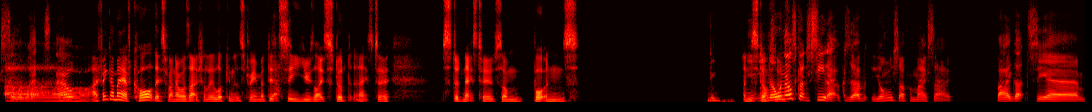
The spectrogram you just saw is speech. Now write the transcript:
silhouettes out. Oh, I think I may have caught this when I was actually looking at the stream. I did Yes. see you like stood next to stood next to some buttons Y- and stuff. no that- one else got to see that because you only saw from my side, but I got to see um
